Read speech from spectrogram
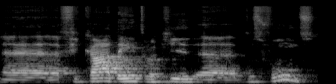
é, ficar dentro aqui é, dos fundos.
